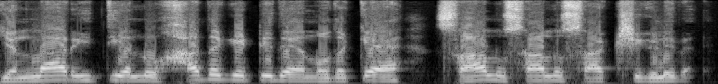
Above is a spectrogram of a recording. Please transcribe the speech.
ಎಲ್ಲಾ ರೀತಿಯಲ್ಲೂ ಹದಗೆಟ್ಟಿದೆ ಅನ್ನೋದಕ್ಕೆ ಸಾಲು ಸಾಲು ಸಾಕ್ಷಿಗಳಿವೆ.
